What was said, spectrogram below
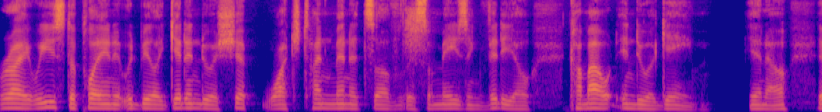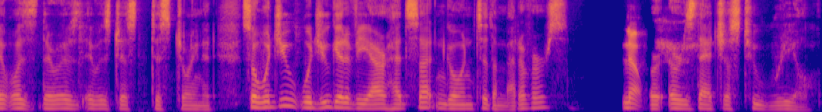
Right. We used to play and it would be like get into a ship, watch 10 minutes of this amazing video, come out into a game. You know, it was there was it was just disjointed. So would you would you get a VR headset and go into the metaverse? No, Or or is that just too real?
